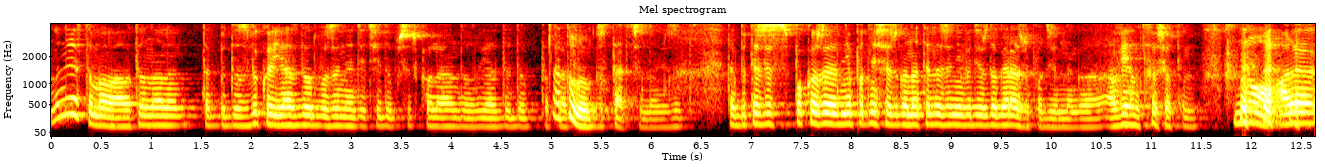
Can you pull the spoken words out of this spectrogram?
No nie jest to małe auto, no ale tak by do zwykłej jazdy, odwożenia dzieci do przedszkola, do jazdy do pracy wystarczy. No, tak by też jest spoko, że nie podniesiesz go na tyle, że nie wejdziesz do garażu podziemnego, a wiem coś o tym. No, ale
